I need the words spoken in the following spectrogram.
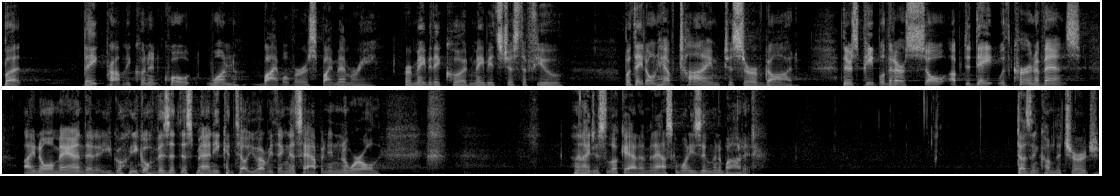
But they probably couldn't quote one Bible verse by memory. Or maybe they could, maybe it's just a few. But they don't have time to serve God. There's people that are so up to date with current events. I know a man that you go, you go visit this man, he can tell you everything that's happening in the world. And I just look at him and ask him what he's doing about it. doesn't come to church,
